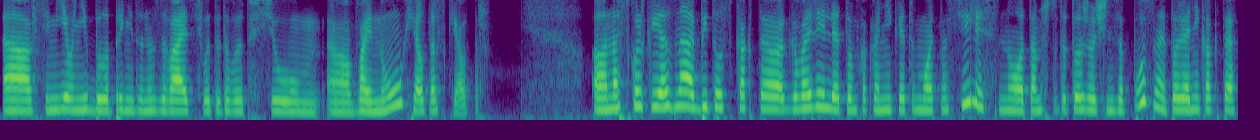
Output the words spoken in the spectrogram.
в семье у них было принято называть вот эту вот всю войну. А, насколько я знаю, Битлз как-то говорили о том, как они к этому относились, но там что-то тоже очень запутанное, то ли они как-то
